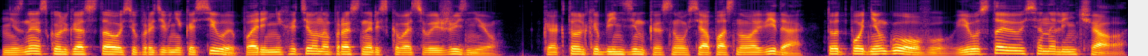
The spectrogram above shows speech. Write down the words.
Не зная, сколько осталось у противника силы, парень не хотел напрасно рисковать своей жизнью. Как только бензин коснулся опасного вида, тот поднял голову и уставился на Линчао,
